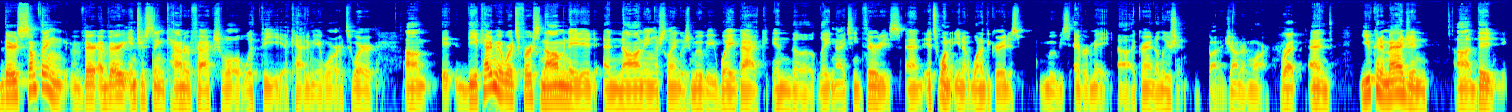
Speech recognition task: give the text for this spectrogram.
There's something very a very interesting counterfactual with the Academy Awards where um, it, the Academy Awards first nominated a non-English language movie way back in the late 1930s, and it's one you know one of the greatest movies ever made, uh, Grand Illusion by Jean Renoir. Right. And you can imagine uh, the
